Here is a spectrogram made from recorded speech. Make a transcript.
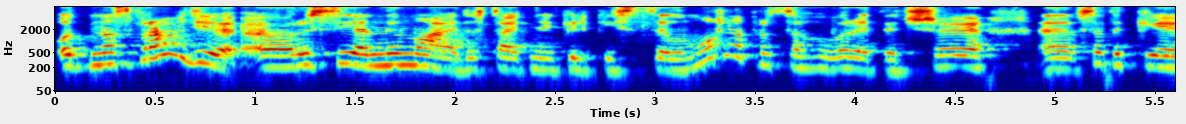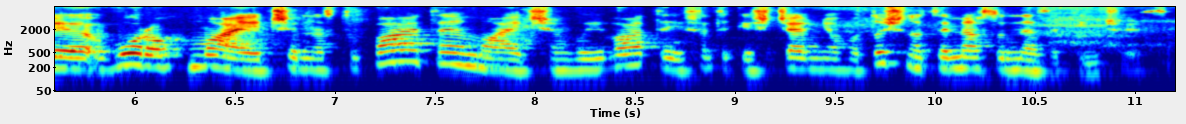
От насправді е, Росія не має достатньої кількість сил. Можна про це говорити? Чи е, все-таки ворог має чим наступати, має чим воювати, і все-таки ще в нього точно це м'ясо не закінчується?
